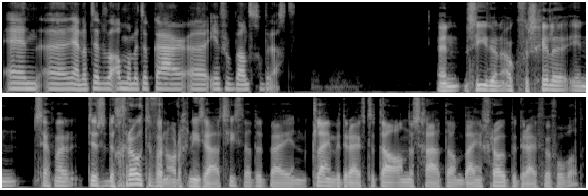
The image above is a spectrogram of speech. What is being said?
En uh, ja, dat hebben we allemaal met elkaar uh, in verband gebracht. En zie je dan ook verschillen in, zeg maar, tussen de grootte van organisaties? Dat het bij een klein bedrijf totaal anders gaat dan bij een groot bedrijf bijvoorbeeld?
